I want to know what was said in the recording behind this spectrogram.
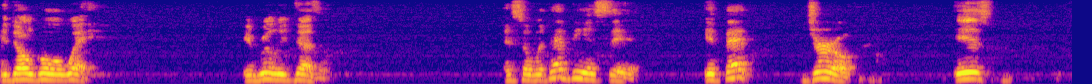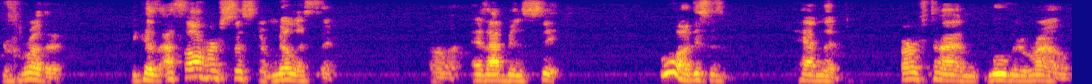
it don't go away. It really doesn't. And so, with that being said, if that Gerald is the brother, because I saw her sister Millicent uh, as I've been sick. Oh, this is having the first time moving around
